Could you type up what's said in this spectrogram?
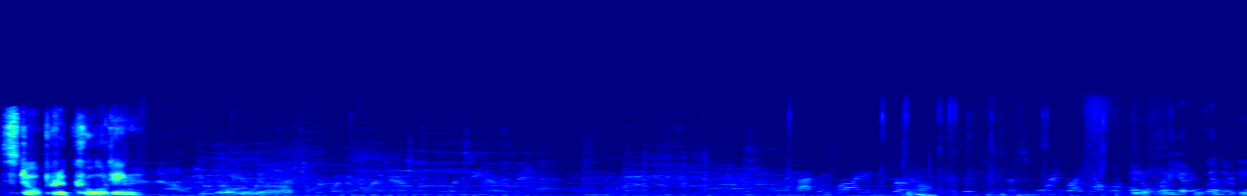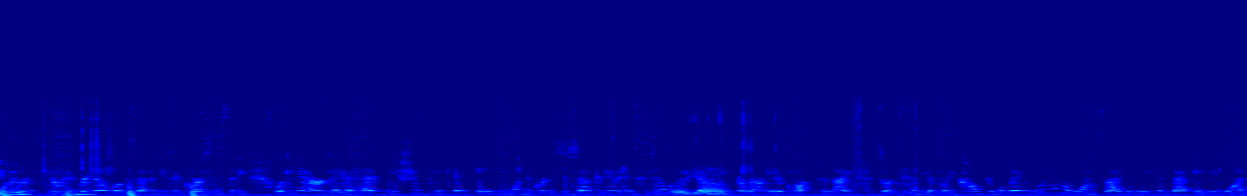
Stop recording. No, you're not. Happy Friday. We started off in the 50s this morning. Right now we're They don't know yet when they're leaving? degrees Here in Reno, low 70s in Carson City. Looking at our day ahead, we should peak at 81 degrees this afternoon and still in the 70s around 8 o'clock tonight. So it's going to be a pretty comfortable day, a little on the warm side when we hit that 81.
